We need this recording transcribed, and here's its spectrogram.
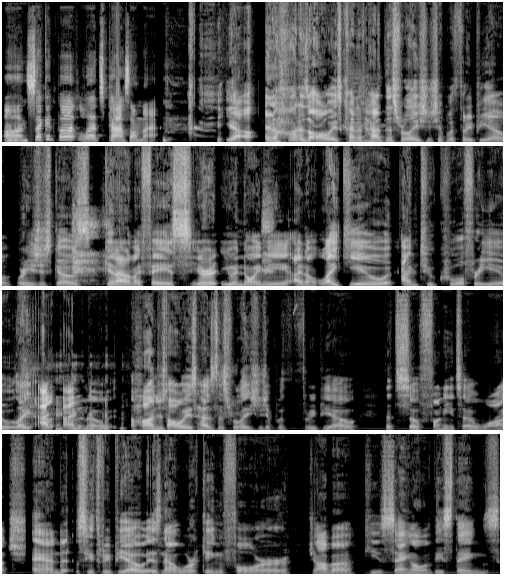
On second thought, let's pass on that. yeah, and Han has always kind of had this relationship with 3PO where he just goes, "Get out of my face. You're you annoy me. I don't like you. I'm too cool for you." Like I I don't know. Han just always has this relationship with 3PO that's so funny to watch. And C3PO is now working for Jabba. He's saying all of these things,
